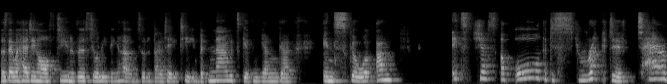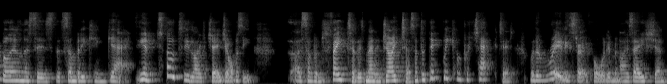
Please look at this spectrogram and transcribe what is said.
as they were heading off to university or leaving home, sort of about 18. But now it's given younger in school. And it's just of all the destructive, terrible illnesses that somebody can get, you know, totally life changing, obviously. Uh, sometimes fatal is meningitis, and to think we can protect it with a really straightforward immunization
